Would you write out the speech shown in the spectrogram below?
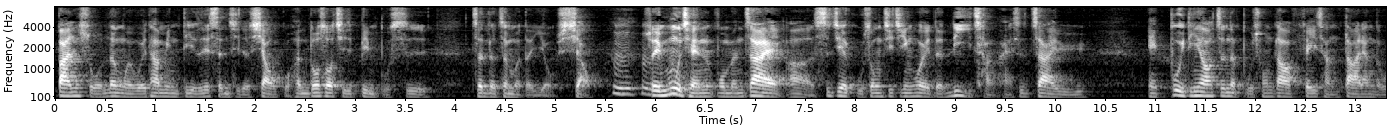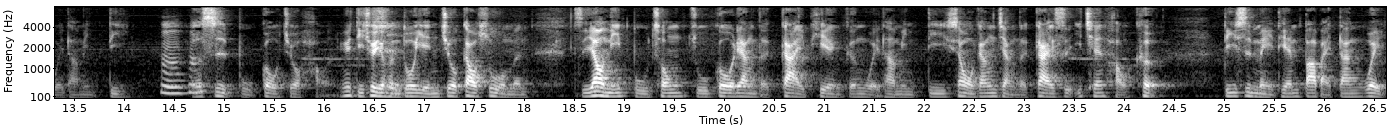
般所认为维他命 D 这些神奇的效果，很多时候其实并不是真的这么的有效。嗯，所以目前我们在呃世界骨松基金会的立场还是在于，诶、不一定要真的补充到非常大量的维他命 D，嗯，而是补够就好了。因为的确有很多研究告诉我们，只要你补充足够量的钙片跟维他命 D，像我刚刚讲的，钙是一千毫克，D 是每天八百单位，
